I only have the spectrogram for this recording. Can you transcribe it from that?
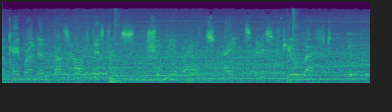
Okay, Brandon, that's half distance. Should be about 8 minutes of fuel left.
